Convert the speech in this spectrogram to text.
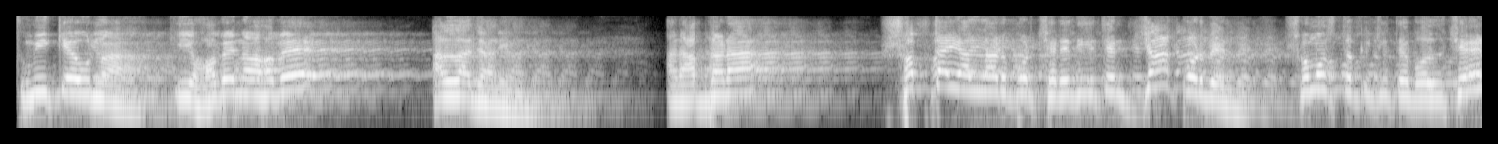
তুমি কেউ না, কি হবে না হবে আল্লাহ জানে। আর আপনারা সবটাই আল্লাহর উপর ছেড়ে দিয়েছেন, যা করবেন, সমস্ত কিছুতে বলছেন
